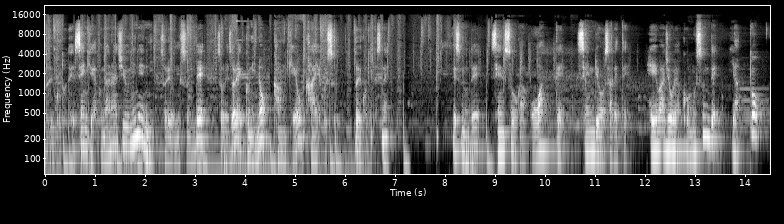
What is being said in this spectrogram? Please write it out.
ということで1972年にそれを結んでそれぞれ国の関係を回復するということですね。ですので戦争が終わって占領されて平和条約を結んでやっと、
